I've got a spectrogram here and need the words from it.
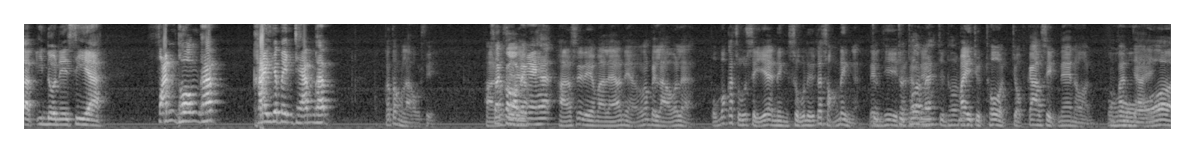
กับอินโดนีเซีย ฟันธงครับ ใครจะเป็นแชมป์ครับ ก็ต้องเราสิผ่านสกอร์เป็นไงฮะผ่านออสเตรเลียมาแล้วเนี่ยก็ต้องเป็นเราแล้วแหละผมว่าก็สูสีอะหนึ่งศูนย์หรือก็สองหนึ่งอะเต็มที่จุดโทษไหมแถวๆเนี้ยจุดโทษไหมไม่จุดโทษจบ90แน่นอนผมมั่นใจโอ้โห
